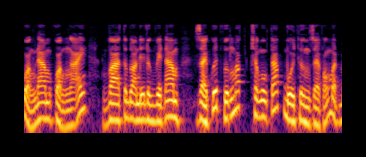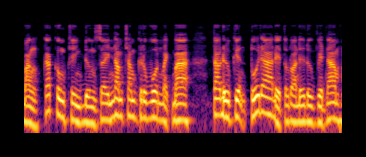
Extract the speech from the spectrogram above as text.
Quảng Nam, Quảng Ngãi và Tập đoàn Điện lực Việt Nam giải quyết vướng mắc trong công tác bồi thường giải phóng mặt bằng các công trình đường dây 500 kV mạch 3, tạo điều kiện tối đa để Tập đoàn Điện lực Việt Nam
